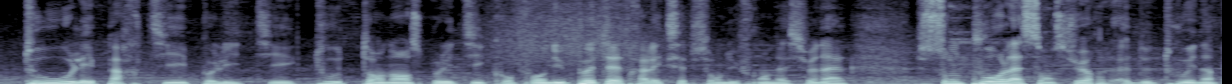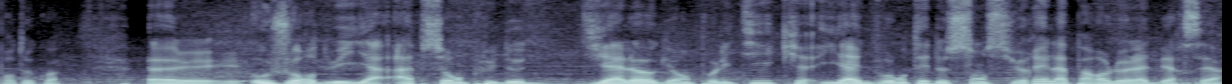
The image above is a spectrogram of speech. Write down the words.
tous les partis politiques, toutes tendances politiques confondues, peut-être à l'exception du Front National, sont pour la censure de tout et n'importe quoi. Euh, aujourd'hui, il n'y a absolument plus de dialogue en politique, il y a une volonté de censurer la parole de l'adversaire.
